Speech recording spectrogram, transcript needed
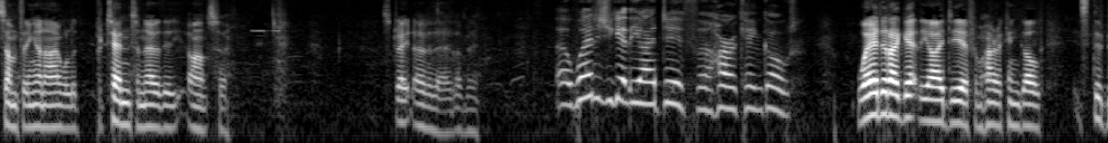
something and I will pretend to know the answer. Straight over there, lovely. Uh, where did you get the idea for Hurricane Gold? Where did I get the idea from Hurricane Gold? It's the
